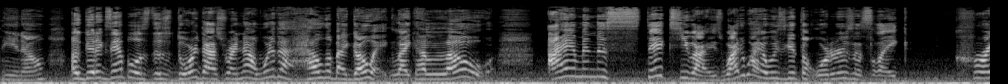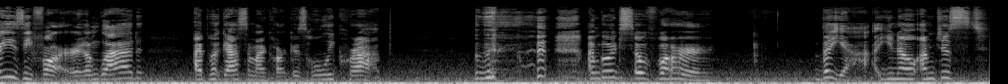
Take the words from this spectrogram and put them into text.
you know a good example is this DoorDash right now where the hell am I going like hello I am in the sticks, you guys. Why do I always get the orders that's like crazy far? And I'm glad I put gas in my car because holy crap. I'm going so far. But yeah, you know, I'm just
